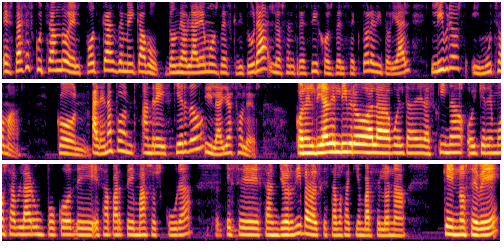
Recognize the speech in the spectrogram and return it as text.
Estás escuchando el podcast de Make a Book, donde hablaremos de escritura, los entresijos del sector editorial, libros y mucho más. Con Alena Pons, Andrea Izquierdo y Laia Soler. Con el Día del Libro a la vuelta de la esquina, hoy queremos hablar un poco de esa parte más oscura, ese San Jordi para los que estamos aquí en Barcelona que no se ve,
